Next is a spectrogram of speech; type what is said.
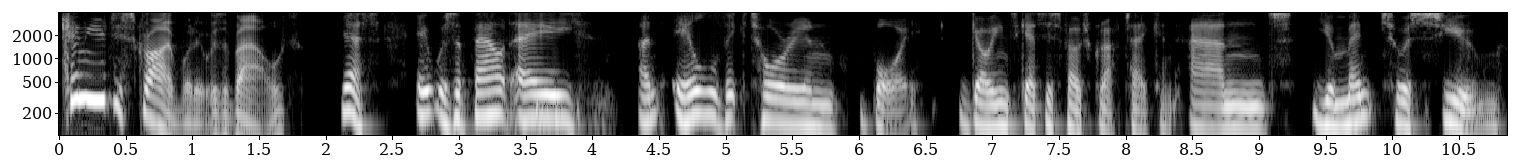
Can you describe what it was about? Yes, it was about a an ill Victorian boy going to get his photograph taken, and you're meant to assume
